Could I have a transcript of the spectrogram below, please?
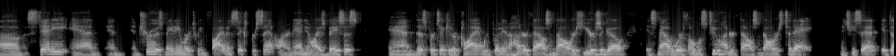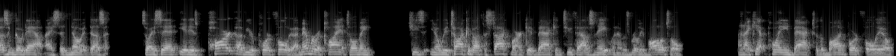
um, steady and, and, and true. It's made anywhere between 5 and 6% on an annualized basis. And this particular client, we put in $100,000 years ago. It's now worth almost $200,000 today. And she said, It doesn't go down. I said, No, it doesn't. So I said, It is part of your portfolio. I remember a client told me, She's, you know, we talked about the stock market back in 2008 when it was really volatile. And I kept pointing back to the bond portfolio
